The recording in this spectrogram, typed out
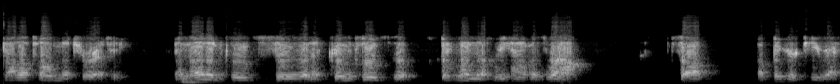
skeletal maturity. And that includes Sue, and it includes the big one that we have as well. So a bigger T Rex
